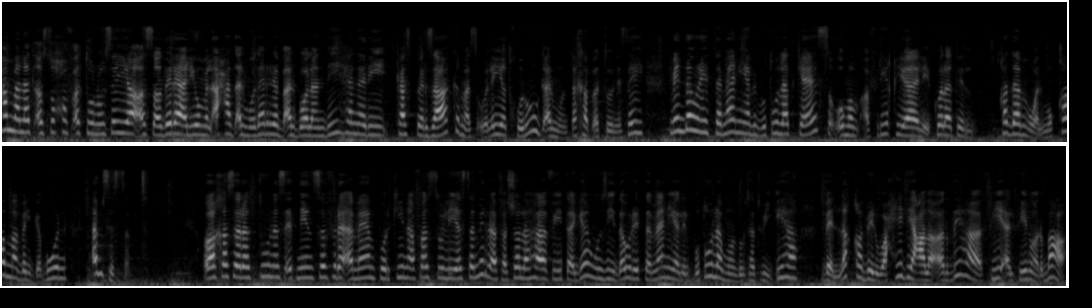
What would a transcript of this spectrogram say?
حملت الصحف التونسية الصادرة اليوم الأحد المدرب البولندي هنري كاسبرزاك مسؤولية خروج المنتخب التونسي من دور الثمانية ببطولة كأس أمم أفريقيا لكرة القدم والمقامة بالجابون أمس السبت. وخسرت تونس 2-0 أمام بوركينا فاسو ليستمر فشلها في تجاوز دور الثمانية للبطولة منذ تتويجها باللقب الوحيد على أرضها في 2004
